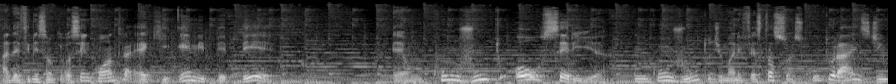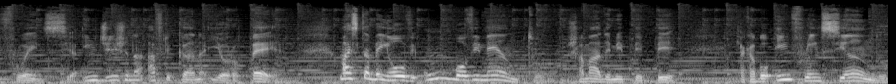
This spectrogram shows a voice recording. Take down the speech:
A definição que você encontra é que MPB é um conjunto ou seria um conjunto de manifestações culturais de influência indígena, africana e europeia. Mas também houve um movimento chamado MPB que acabou influenciando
